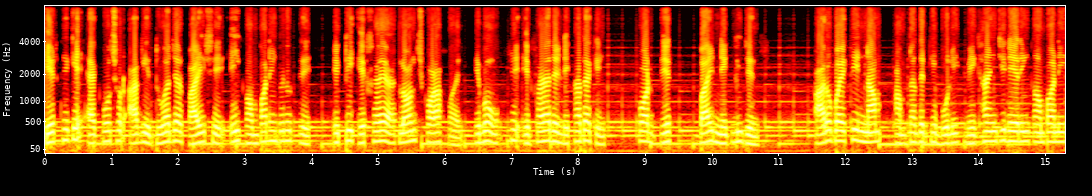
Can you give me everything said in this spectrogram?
এর থেকে এক বছর আগে দু হাজার বাইশে এই কোম্পানির বিরুদ্ধে একটি এফআইআর লঞ্চ করা হয় এবং সেই এফআইআরে লেখা থাকে ফর ডেথ বাই নেগলিজেন্স আরও কয়েকটি নাম আপনাদেরকে বলি। মেঘা ইঞ্জিনিয়ারিং কোম্পানি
